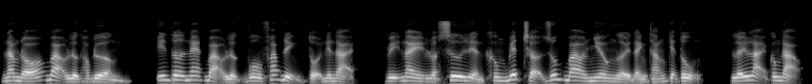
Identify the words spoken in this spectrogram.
Năm đó bạo lực học đường, Internet bạo lực vô pháp định tội niên đại, vị này luật sư liền không biết trợ giúp bao nhiêu người đánh thắng kiện tụng, lấy lại công đạo.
